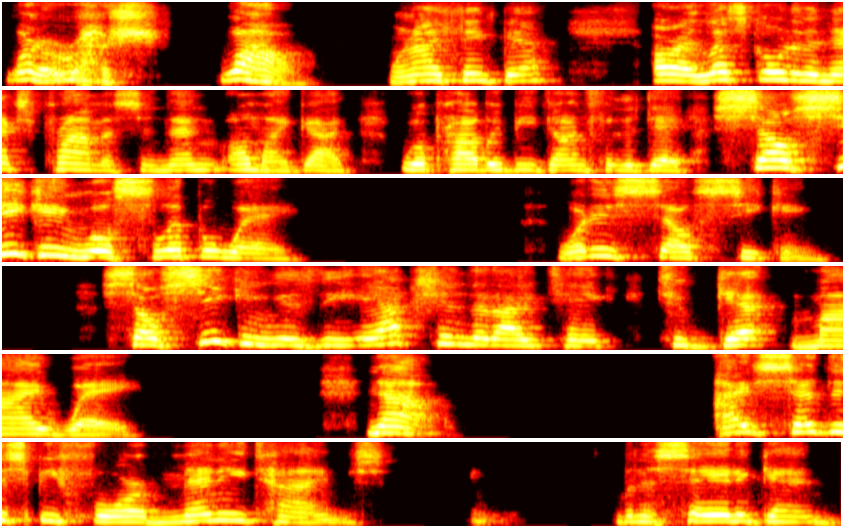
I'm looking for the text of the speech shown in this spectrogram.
What a rush. Wow. When I think back, all right, let's go to the next promise. And then, oh my God, we'll probably be done for the day. Self seeking will slip away. What is self seeking? Self seeking is the action that I take to get my way. Now, I've said this before many times. I'm going to say it again.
